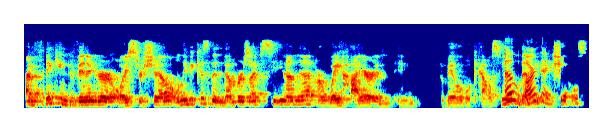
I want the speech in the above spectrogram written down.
I'm thinking vinegar oyster shell only because the numbers I've seen on that are way higher in, in available calcium oh, than are the they? eggshells.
